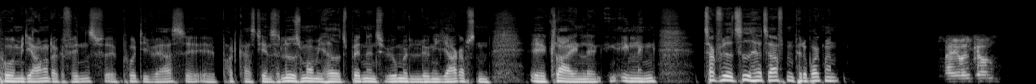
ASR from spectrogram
på Mediano, der kan findes øh, på diverse øh, podcast Så Det lyder som om, I havde et spændende interview med Lønge Jacobsen øh, klar inden længe. Tak for jeres tid her til aften, Peter Brygman. Hej, velkommen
